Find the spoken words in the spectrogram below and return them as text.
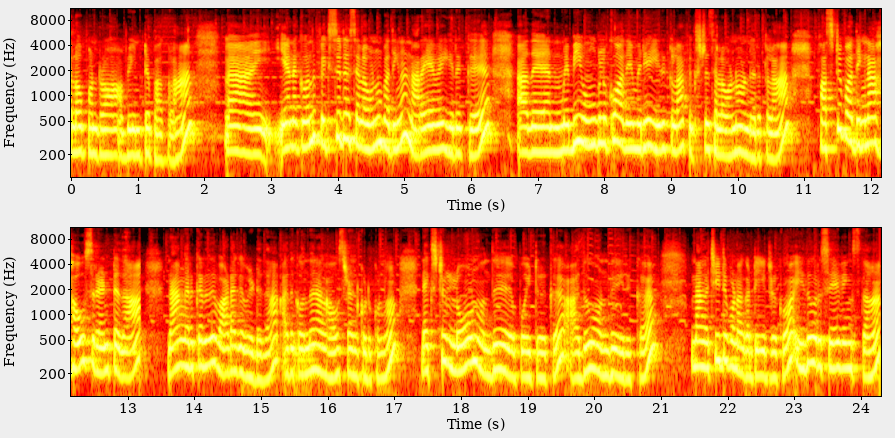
செலவு பண்ணுறோம் அப்படின்ட்டு பார்க்கலாம். எனக்கு வந்து ஃபிக்ஸ்டு செலவுன்னு பார்த்திங்கன்னா நிறையவே இருக்குது அது மேபி உங்களுக்கும் அதேமாரியே இருக்கலாம். ஃபிக்ஸ்டு செலவுன்னு ஒன்று இருக்கலாம். ஃபஸ்ட்டு பார்த்திங்கன்னா ஹவுஸ் ரெண்ட்டு தான். நாங்கள் இருக்கிறது வாடகை வீடு தான். அதுக்கு வந்து நாங்கள் ஹவுஸ் ரெண்ட் கொடுக்கணும். நெக்ஸ்ட்டு லோன் வந்து போயிட்டுருக்கு அதுவும் வந்து இருக்குது நாங்கள் சீட்டு பணம் கட்டிக்கிட்டு இருக்கோம். இது ஒரு சேவிங்ஸ் தான்.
